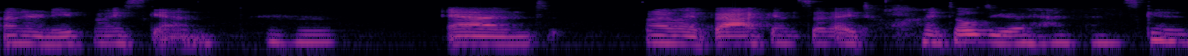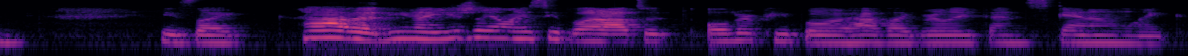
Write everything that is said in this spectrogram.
underneath my skin. Mm-hmm. And when I went back and said, I told, I told you I had thin skin, he's like, ah, but you know, I usually only see blowouts with older people who have like really thin skin. I'm like,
